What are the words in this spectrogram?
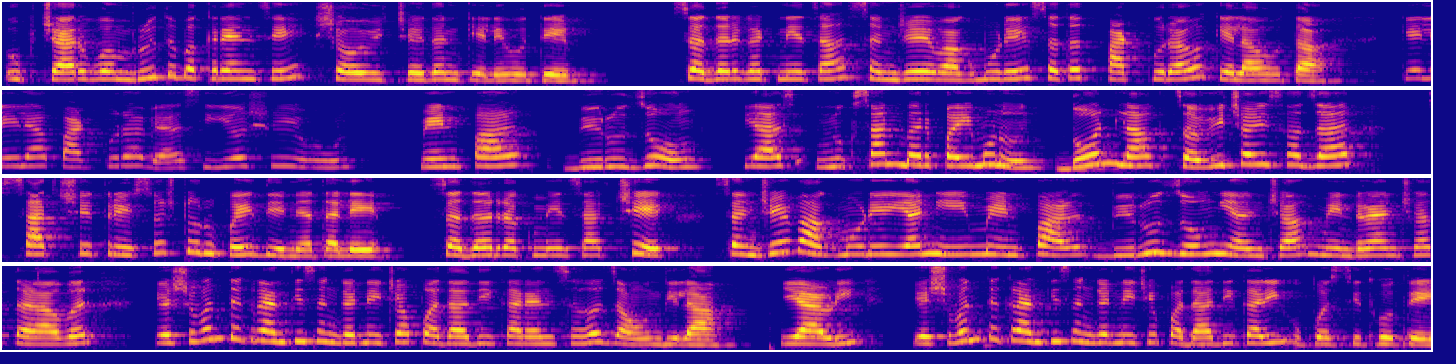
उपचार व मृत बकऱ्यांचे शवविच्छेदन केले होते. सदर घटनेचा संजय वाघमुळे सतत पाठपुरावा केला होता. केलेल्या पाठपुराव्यास यश येऊन मेंढपाळ बिरुजोंग यास नुकसान भरपाई म्हणून दोन लाख चव्वेचाळीस हजार सातशे त्रेसष्ट रुपये देण्यात आले. सदर रकमेचा चेक संजय वाघमोडे यांनी मेंढपाळ बिरुजोंग यांच्या मेंढरांच्या तळावर यशवंत क्रांती संघटनेच्या पदाधिकाऱ्यांसह जाऊन दिला. यावेळी यशवंत क्रांती संघटनेचे पदाधिकारी उपस्थित होते.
